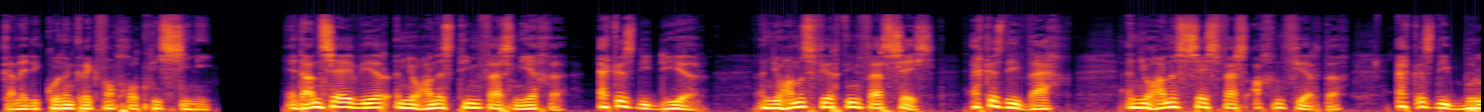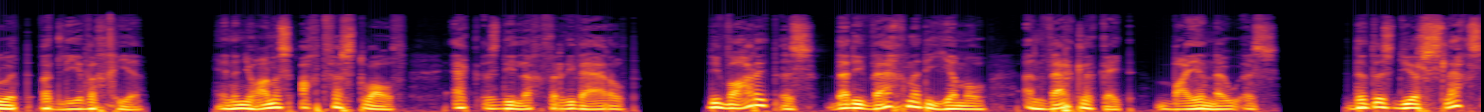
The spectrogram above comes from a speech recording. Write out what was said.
kan hy die koninkryk van God nie sien nie. En dan sê hy weer in Johannes 10 vers 9: Ek is die deur. In Johannes 14 vers 6, ek is die weg. In Johannes 6 vers 48, ek is die brood wat lewe gee. En in Johannes 8 vers 12, ek is die lig vir die wêreld. Die waarheid is dat die weg na die hemel in werklikheid baie nou is. Dit is deur slegs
